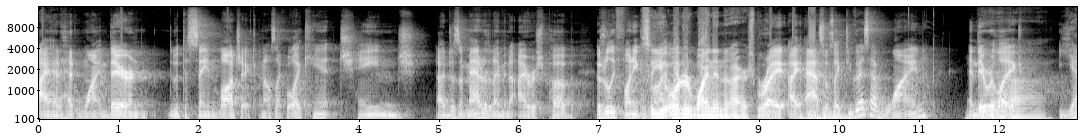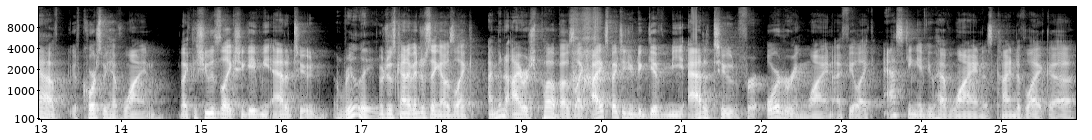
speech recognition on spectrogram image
I had had wine there and with the same logic. And I was like, well, I can't change. Uh, It doesn't matter that I'm in an Irish pub. It was really funny because So you ordered wine in an Irish pub. right. I asked. I was like, do you guys have wine? And they were like, Yeah. yeah, of course we have wine. Like she was like, she gave me attitude Really? which was kind of interesting. I was like, I'm in an Irish pub. I was like, I expected you to give me attitude for ordering wine. I feel like asking if you have wine is kind of like a,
